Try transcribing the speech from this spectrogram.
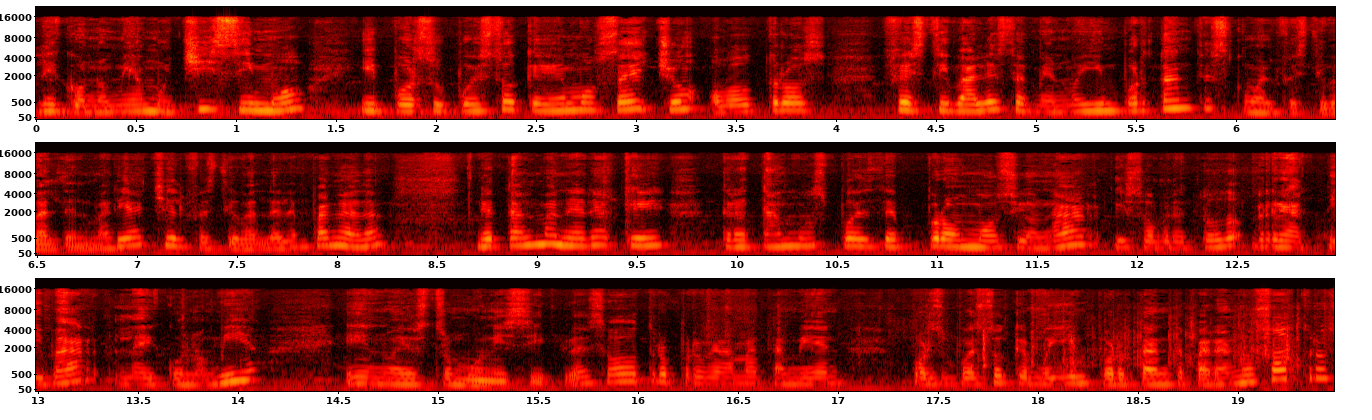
la economía muchísimo y por supuesto que hemos hecho otros festivales también muy importantes, como el Festival del Mariachi, el Festival de la Empanada, de tal manera que tratamos pues de promocionar y sobre todo reactivar la economía en nuestro municipio. Es otro programa también, por supuesto que muy importante para nosotros.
